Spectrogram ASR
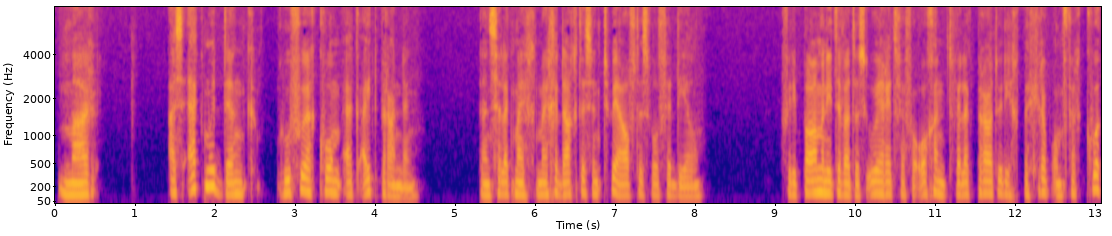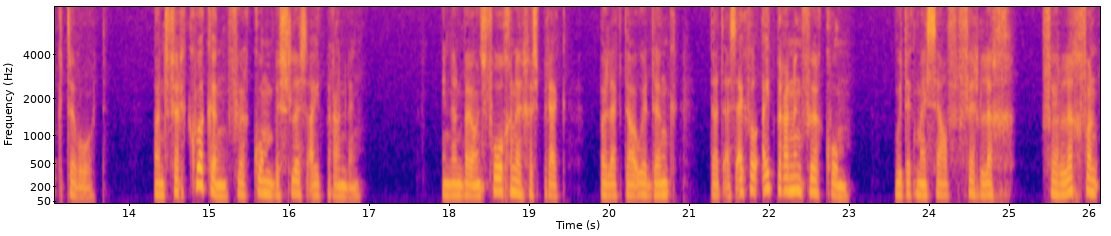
Maar as ek moet dink hoe voorkom ek uitbranding, dan sal ek my my gedagtes in twee helftes wil verdeel. Vir die paar minute wat ons oor het vir vanoggend, wil ek praat oor die begrip om verkook te word. Want verkoking voorkom beslis uitbranding. En dan by ons volgende gesprek wil ek daaroor dink dat as ek wil uitbranding voorkom, moet ek myself verlig verlig van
